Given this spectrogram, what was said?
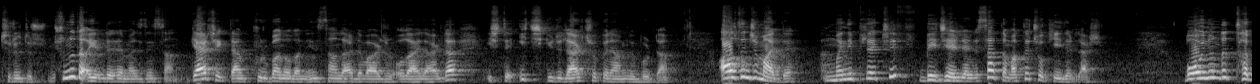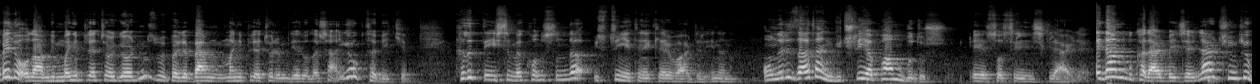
türüdür. Şunu da ayırt edemez insan. Gerçekten kurban olan insanlar da vardır olaylarda. İşte içgüdüler çok önemli burada. Altıncı madde. Manipülatif becerilerini saklamakta çok iyidirler. Boynunda tabela olan bir manipülatör gördünüz mü? Böyle ben manipülatörüm diye dolaşan. Yok tabii ki. Kılık değiştirme konusunda üstün yetenekleri vardır inanın. Onları zaten güçlü yapan budur e, sosyal ilişkilerde. Neden bu kadar beceriler? Çünkü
